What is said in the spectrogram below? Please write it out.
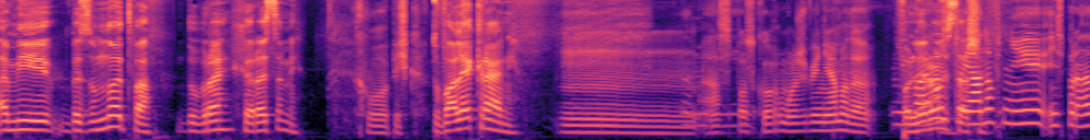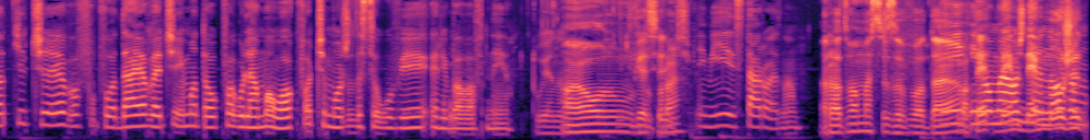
ами безумно е това. Добре, хареса ми. Хубава пишка. Това ли е края ни? М, аз по-скоро може би няма да... Фалира Ивайло ли? Стоянов ни изпрати, че в Владая вече има толкова голяма локва, че може да се лови риба в нея. Туя на О, две добре. седмици. Еми, старо е, знам. Радваме се за Владая. И Ма те имаме не- още не едно може- за...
